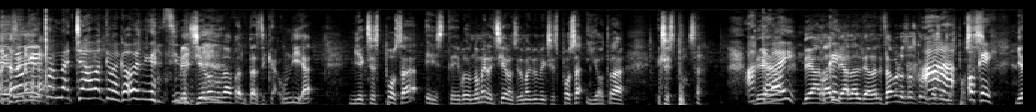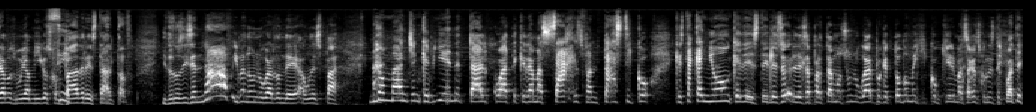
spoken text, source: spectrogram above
Sí, Tengo sí. que ir con una chava que me acaba de decir. me hicieron una fantástica. Un día, mi ex esposa, este, bueno, no me la hicieron, sino más bien mi ex esposa y otra ex esposa. Ah, de, caray. De Adal, Ok. de Adal, de Adal. Estábamos los dos con nuestras Ah, esposas. ok. Y éramos muy amigos, Sí. compadres, tal, todo. Y entonces nos dicen, no, iban a un lugar donde, a un spa. No manchen que viene tal cuate que da masajes fantástico, que está cañón, que este, les, les apartamos un lugar porque todo México quiere masajes con este cuate.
